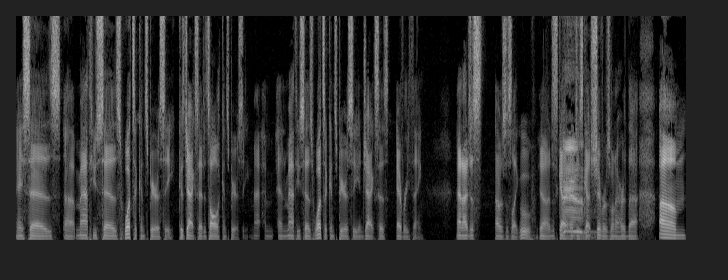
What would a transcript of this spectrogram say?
and he says uh, Matthew says, "What's a conspiracy?" Because Jack said it's all a conspiracy. Ma- and, and Matthew says, "What's a conspiracy?" And Jack says, "Everything." And I just I was just like, "Ooh, yeah." I just got I just got shivers when I heard that. Um,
